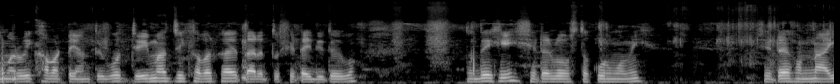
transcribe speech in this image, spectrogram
আমার ওই খাবারটাই আনতে হইব। যেই মাছ যেই খাবার খায়, তার তো সেটাই দিতে হইব। তো দেখি সেটার ব্যবস্থা করব আমি। সেটা এখন নাই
